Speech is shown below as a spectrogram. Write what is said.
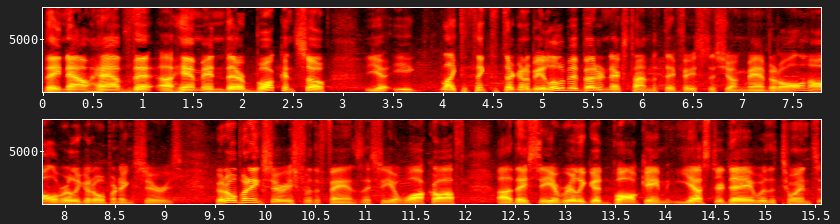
They now have the, uh, him in their book, and so you, you like to think that they're going to be a little bit better next time that they face this young man. But all in all, a really good opening series. Good opening series for the fans. They see a walk-off. Uh, they see a really good ball game yesterday where the Twins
